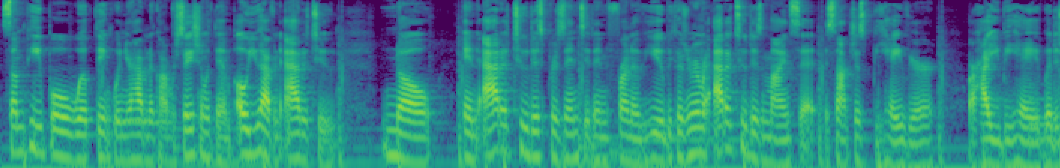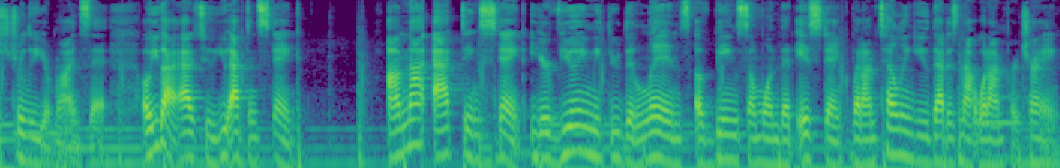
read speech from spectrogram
Some people will think when you're having a conversation with them, oh, you have an attitude. No, an attitude is presented in front of you because remember, attitude is mindset. It's not just behavior or how you behave, but it's truly your mindset. Oh, you got attitude. You acting stank. I'm not acting stank. You're viewing me through the lens of being someone that is stank, but I'm telling you that is not what I'm portraying.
